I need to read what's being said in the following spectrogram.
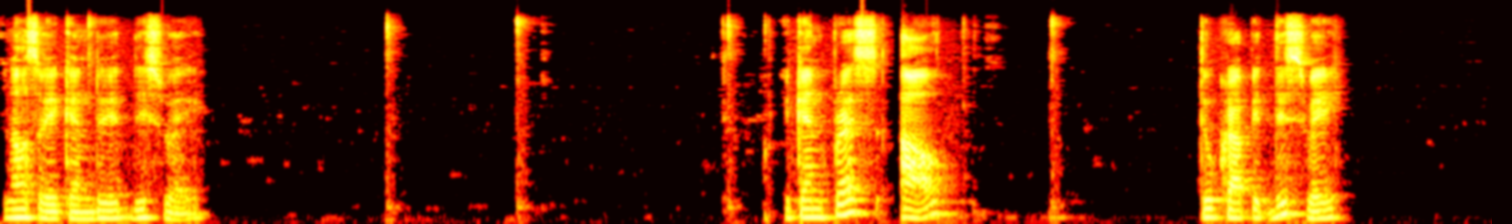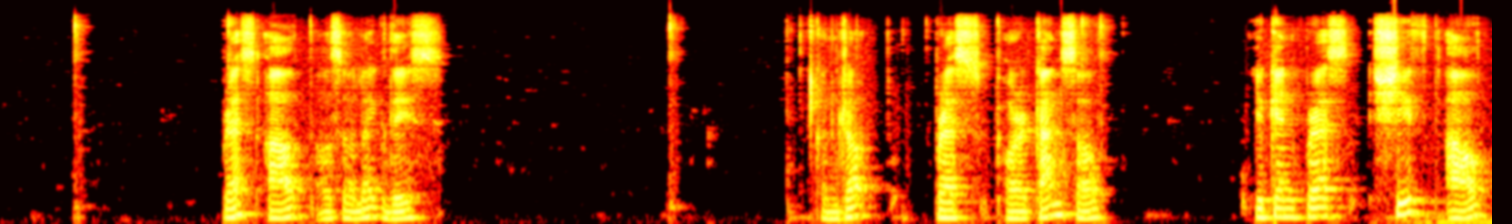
And also you can do it this way. You can press alt to crop it this way. Press alt also like this. Control press or cancel you can press shift alt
